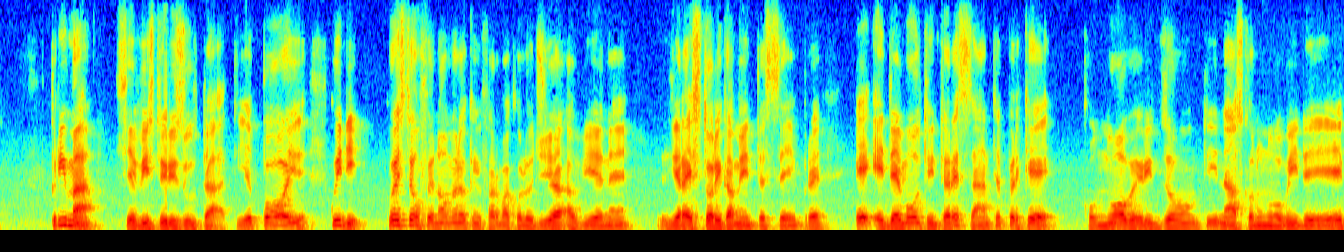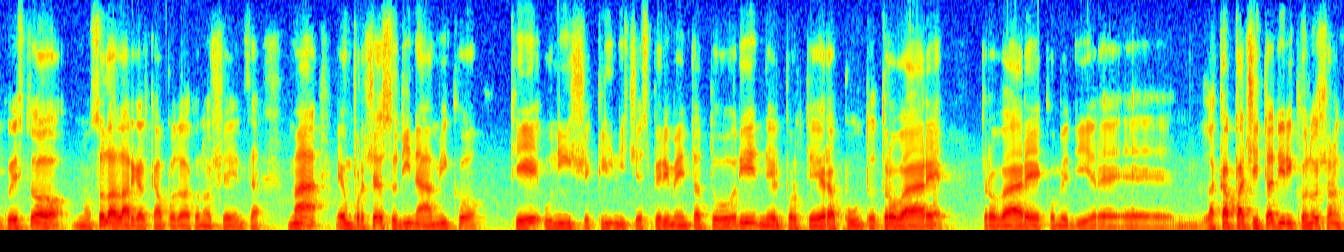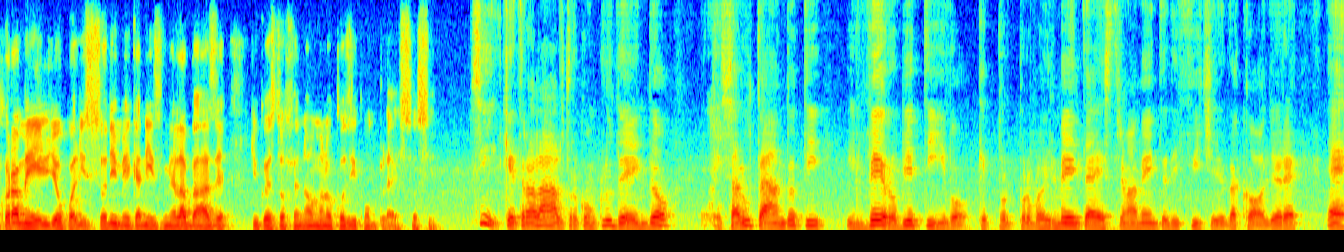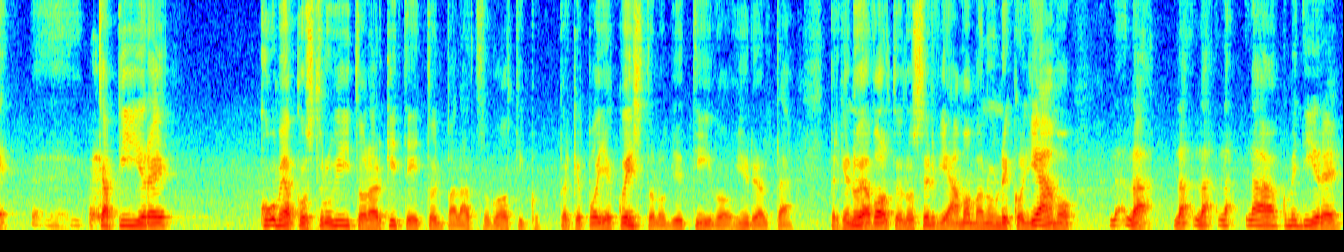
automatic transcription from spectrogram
Prima si è visto i risultati e poi, quindi questo è un fenomeno che in farmacologia avviene, direi storicamente sempre, e, ed è molto interessante perché con nuovi orizzonti nascono nuove idee e questo non solo allarga il campo della conoscenza, ma è un processo dinamico che unisce clinici e sperimentatori nel poter appunto trovare, trovare come dire, eh, la capacità di riconoscere ancora meglio quali sono i meccanismi alla base di questo fenomeno così complesso. Sì, sì che tra l'altro concludendo e salutandoti, il vero obiettivo, che pro- probabilmente è estremamente difficile da cogliere, è eh, capire come ha costruito l'architetto il palazzo gotico, perché poi è questo l'obiettivo in realtà, perché noi a volte lo osserviamo ma non ne cogliamo la, la, la, la come dire,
